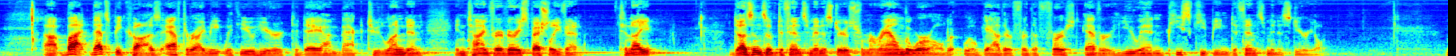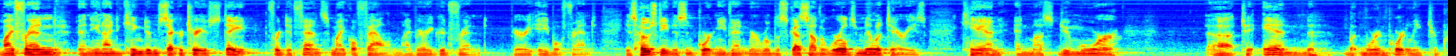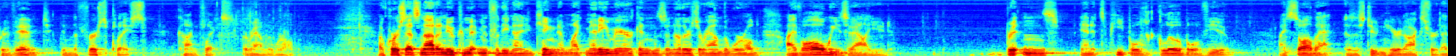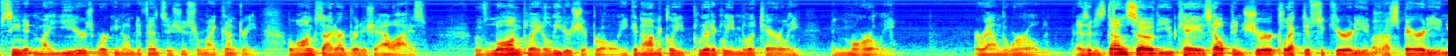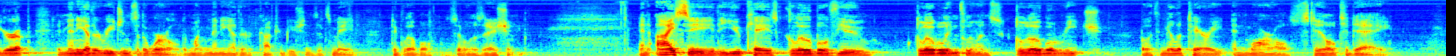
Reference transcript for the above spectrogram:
Uh, but that's because after I meet with you here today, I'm back to London in time for a very special event. Tonight, dozens of defense ministers from around the world will gather for the first ever UN peacekeeping defense ministerial. My friend and the United Kingdom Secretary of State for Defense, Michael Fallon, my very good friend, very able friend, is hosting this important event where we'll discuss how the world's militaries can and must do more uh, to end, but more importantly, to prevent in the first place conflicts around the world. Of course, that's not a new commitment for the United Kingdom. Like many Americans and others around the world, I've always valued Britain's and its people's global view. I saw that as a student here at Oxford. I've seen it in my years working on defense issues for my country, alongside our British allies, who have long played a leadership role, economically, politically, militarily, and morally around the world. As it has done so, the UK has helped ensure collective security and prosperity in Europe and many other regions of the world, among many other contributions it's made to global civilization. And I see the UK's global view, global influence, global reach, both military and moral, still today.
